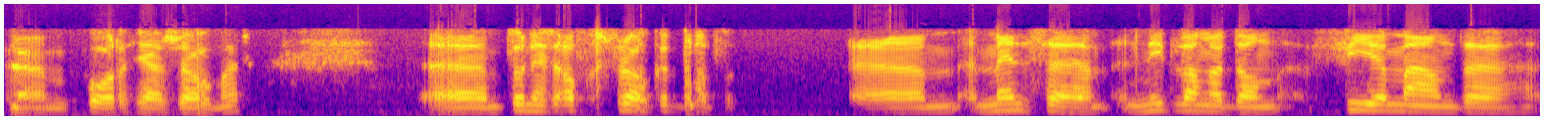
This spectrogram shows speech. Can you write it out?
um, vorig jaar zomer. Um, toen is afgesproken dat um, mensen niet langer dan vier maanden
